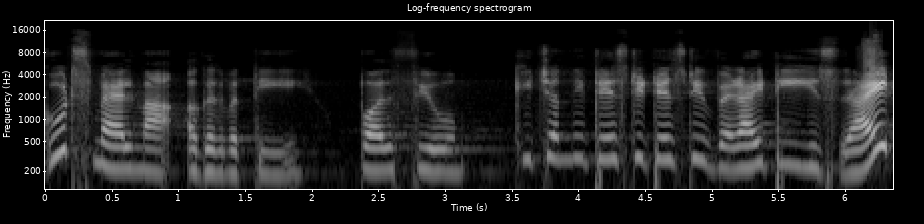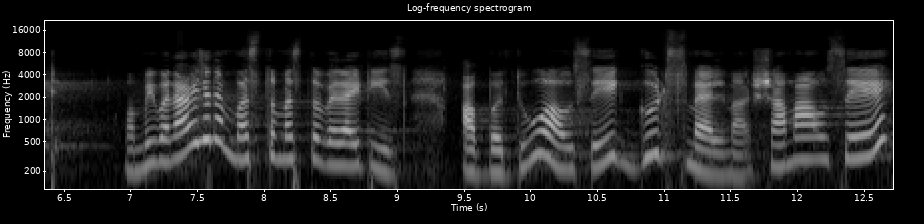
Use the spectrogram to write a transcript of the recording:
ગુડ સ્મેલમાં અગરબત્તી, પરફ્યુમ, કિચનની ટેસ્ટી ટેસ્ટી વેરાયટીઝ, રાઈટ? મમ્મી બનાવે છે ને મસ્ત મસ્ત વેરાયટીઝ. આ બધું આવશે ગુડ સ્મેલમાં. શામાં આવશે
